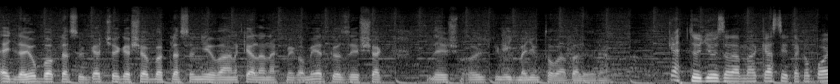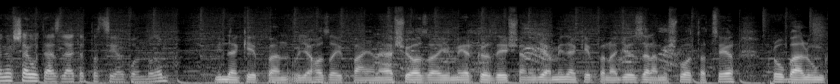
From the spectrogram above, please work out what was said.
Egyre jobbak leszünk, egységesebbek leszünk, nyilván kellenek még a mérkőzések, és így megyünk tovább előre. Kettő győzelemmel kezdtétek a bajnokságot, ez lehetett a cél, gondolom. Mindenképpen ugye hazai pályán, első hazai mérkőzésen ugye mindenképpen a győzelem is volt a cél. Próbálunk,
